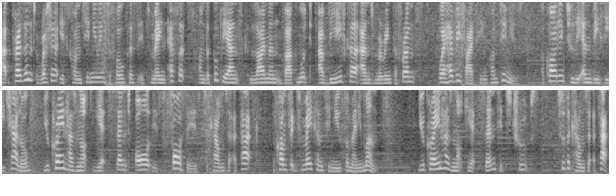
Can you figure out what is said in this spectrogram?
At present, Russia is continuing to focus its main efforts on the Kupiansk, Lyman, Bakhmut, Avdiivka and Marinka fronts, where heavy fighting continues. According to the NBC channel, Ukraine has not yet sent all its forces to counter-attack. The conflict may continue for many months. Ukraine has not yet sent its troops to the counter-attack.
